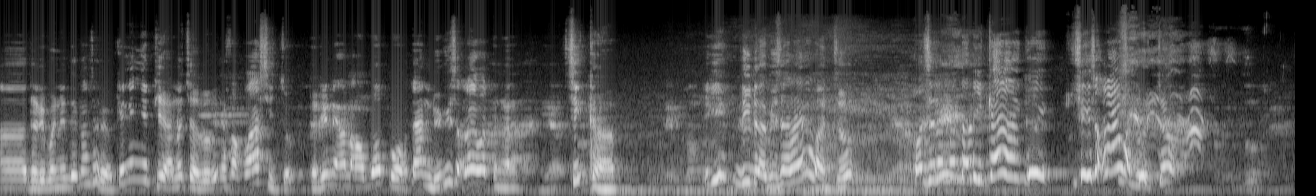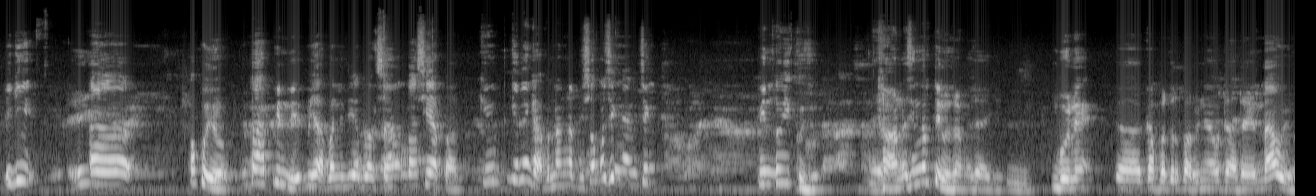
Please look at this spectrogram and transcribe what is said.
eh, dari panitia konser ya, kini nyediano jalur evakuasi, Cuk. Jadi nek ono apa-apa, tandu bisa lewat dengan sigap. Iki tidak bisa lewat, Cuk. Konser Metallica iki sih lho, Cuk. Iki eh apa yo? Entah pin pihak panitia pelaksana entah siapa. Kita, nggak pernah ngerti. Siapa sih ngancing pintu Cuk? Gak ada sih ngerti loh sampai saya gitu. Hmm. eh, kabar terbarunya udah ada yang tahu ya.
